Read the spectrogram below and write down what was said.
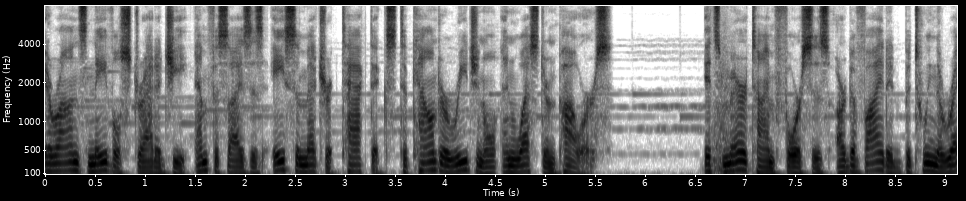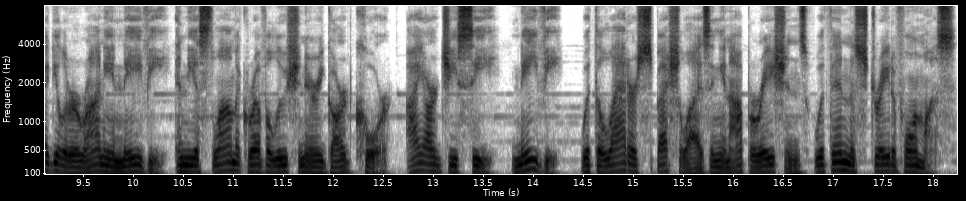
Iran's naval strategy emphasizes asymmetric tactics to counter regional and Western powers. Its maritime forces are divided between the regular Iranian Navy and the Islamic Revolutionary Guard Corps IRGC, Navy, with the latter specializing in operations within the Strait of Hormuz.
